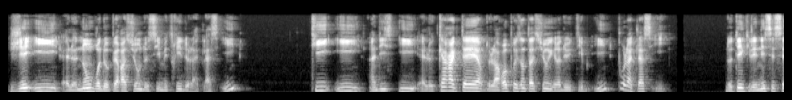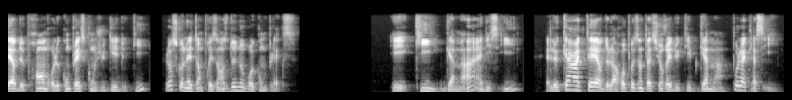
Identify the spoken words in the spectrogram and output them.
GI est le nombre d'opérations de symétrie de la classe I. Qui I, indice I, est le caractère de la représentation irréductible I pour la classe I. Notez qu'il est nécessaire de prendre le complexe conjugué de qui lorsqu'on est en présence de nombres complexes. Et qui gamma, indice i, est le caractère de la représentation réductible gamma pour la classe i.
